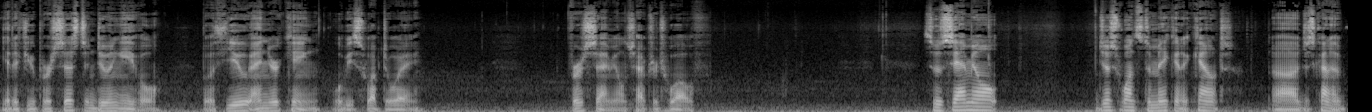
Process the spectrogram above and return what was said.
Yet if you persist in doing evil, both you and your king will be swept away. 1 Samuel chapter 12. So Samuel just wants to make an account, uh, just kind of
